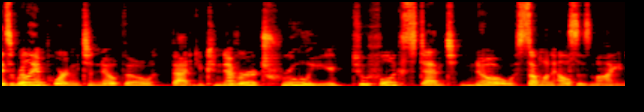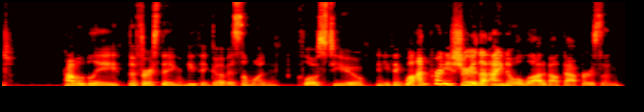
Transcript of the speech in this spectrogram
It's really important to note, though, that you can never truly, to a full extent, know someone else's mind. Probably the first thing you think of is someone close to you, and you think, well, I'm pretty sure that I know a lot about that person,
